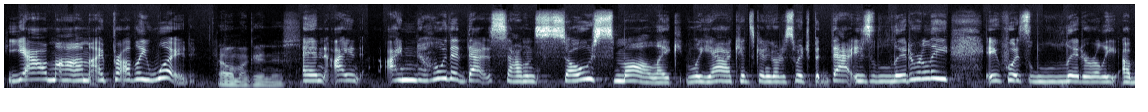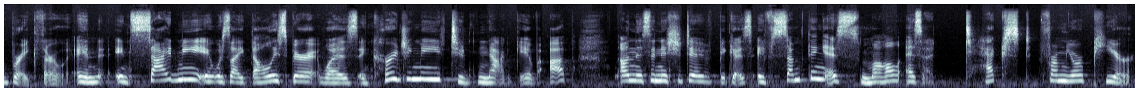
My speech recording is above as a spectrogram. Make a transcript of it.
"Yeah, Mom, I probably would." Oh my goodness. And I I know that that sounds so small, like, well, yeah, a kid's gonna go to Switch, but that is literally, it was literally a breakthrough. And inside me, it was like the Holy Spirit was encouraging me to not give up on this initiative because if something as small as a text from your peer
